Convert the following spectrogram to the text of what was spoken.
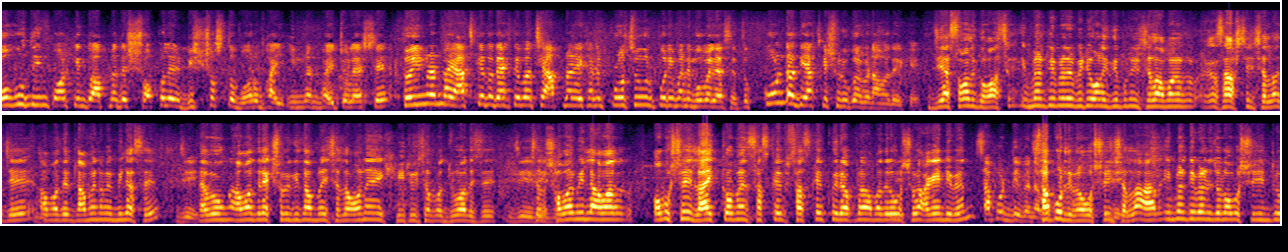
বহুদিন পর কিন্তু আপনাদের সকলের বিশ্বস্ত বড় ভাই ইমরান ভাই চলে আসছে। তো ইমরান ভাই আজকে তো দেখতে পাচ্ছি আপনার এখানে প্রচুর পরিমাণে মোবাইল আছে। তো কোনটা দিয়ে আজকে শুরু করবেন আমাদেরকে? জি আসসালামু আলাইকুম। আজকে ইমরান টিমের ভিডিও অনেকদিন পরে ইনশাল্লাহ আমার কাছে আসছে ইনশাল্লাহ যে আমাদের নামে নামে মিল আছে জি। এবং আমাদের একসঙ্গে কিন্তু আমরা ইনশাল্লাহ অনেক হিট হয়েছে আমরা জোয়ার হয়েছে। সবাই মিলে আমার অবশ্যই লাইক কমেন্ট সাবস্ক্রাইব সাবস্ক্রাইব করে আপনারা আমাদের অবশ্যই আগে নেবেন। সাপোর্ট দিবেন সাপোর্ট দিবেন অবশ্যই ইনশাআল্লাহ আর ইমরান টিমের জন্য অবশ্যই কিন্তু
